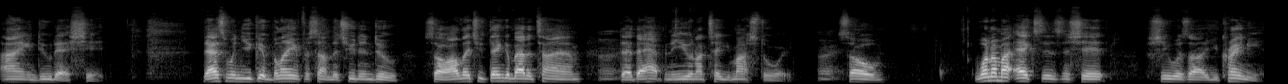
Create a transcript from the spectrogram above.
"I Ain't Do That Shit." That's when you get blamed for something that you didn't do. So I'll let you think about a time Alright. that that happened to you, and I'll tell you my story. So one of my exes and shit, she was uh, Ukrainian.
